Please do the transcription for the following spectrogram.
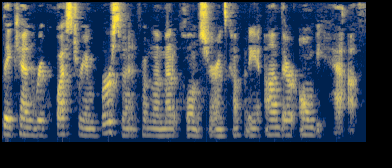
they can request reimbursement from the medical insurance company on their own behalf.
